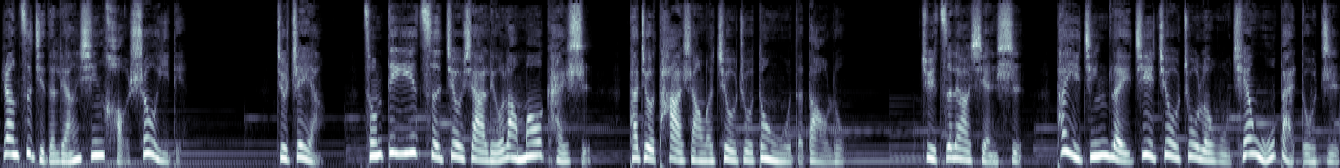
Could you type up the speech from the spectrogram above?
让自己的良心好受一点。就这样，从第一次救下流浪猫开始，他就踏上了救助动物的道路。据资料显示，他已经累计救助了五千五百多只。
